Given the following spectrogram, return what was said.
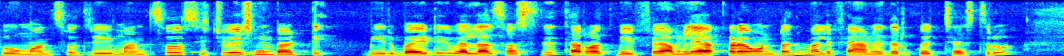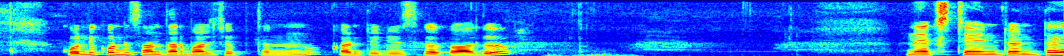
two months three months situation బట్టి మీరు బయటికి వెళ్ళాల్సి వస్తుంది. తర్వాత మీ ఫ్యామిలీ అక్కడే ఉంటుంది మళ్ళీ ఫ్యామిలీ దగ్గరకు వచ్చేస్తారు. కొన్ని కొన్ని సందర్భాలు చెప్తున్నాను. కంటిన్యూస్గా కాదు. నెక్స్ట్ ఏంటంటే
